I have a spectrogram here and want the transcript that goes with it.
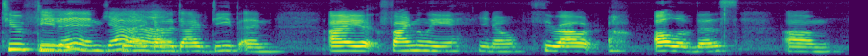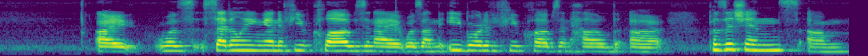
two feet deep. in. Yeah, yeah, I gotta dive deep, and I finally, you know, throughout all of this. Um, I was settling in a few clubs and I was on the e board of a few clubs and held uh, positions um,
